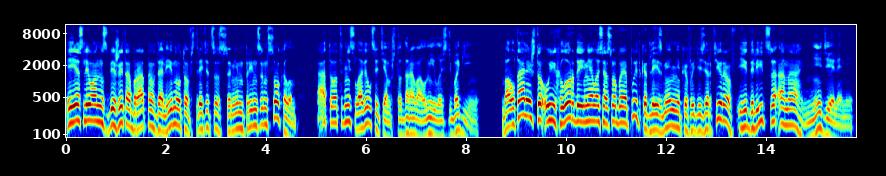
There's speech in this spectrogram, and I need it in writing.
И если он сбежит обратно в долину, то встретится с самим принцем Соколом, а тот не славился тем, что даровал милость богини. Болтали, что у их лорда имелась особая пытка для изменников и дезертиров, и длится она неделями.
